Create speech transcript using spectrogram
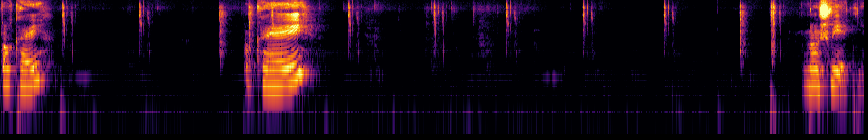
Okej. Okej. No świetnie.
